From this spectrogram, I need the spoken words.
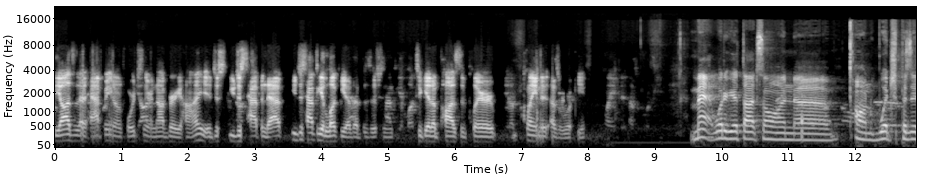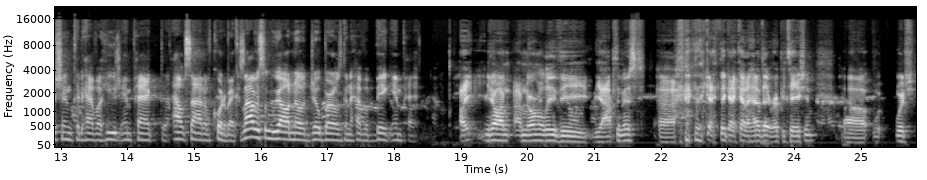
the odds of that happening, unfortunately, are not very high. It just you just happen to have you just have to get lucky at that position to get a positive player playing it as a rookie. Matt, what are your thoughts on uh, on which position could have a huge impact outside of quarterback? Because obviously, we all know Joe Burrow is going to have a big impact. I, you know, I'm I'm normally the the optimist. Uh, I think I think I kind of have that reputation, uh, which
